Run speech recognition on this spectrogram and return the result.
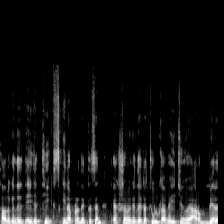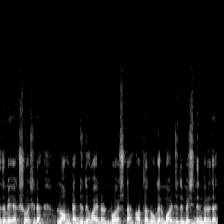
তাহলে কিন্তু এই যে থিক স্কিন আপনারা দেখতেছেন, একসময় কিন্তু এটা চুলকাবে ইচিং হয়ে আরও বেড়ে যাবে। একসময় সেটা লং টাইম যদি হয় এটার বয়সটা, অর্থাৎ রোগের বয়স যদি বেশি দিন বেড়ে যায়,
